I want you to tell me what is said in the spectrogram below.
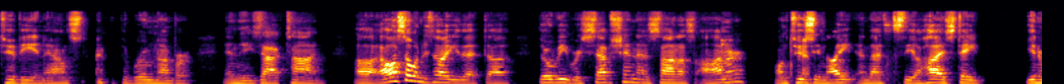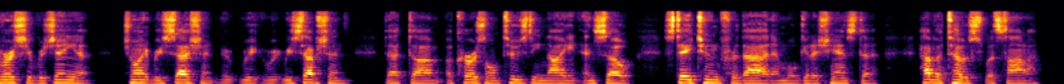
to be announced, the room number and the exact time. Uh, I also want to tell you that uh, there will be reception in Sanna's honor mm-hmm. on Tuesday night, and that's the Ohio State University of Virginia joint reception re- reception that um, occurs on Tuesday night. And so stay tuned for that, and we'll get a chance to have a toast with Sanna.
